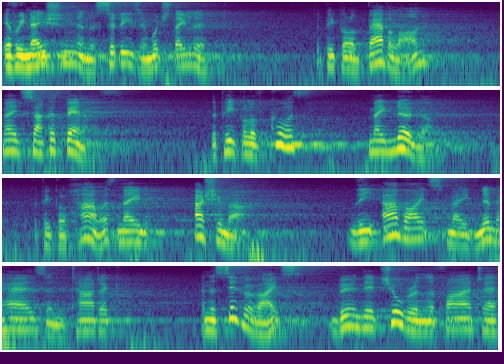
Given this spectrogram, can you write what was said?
every nation in the cities in which they lived. The people of Babylon made Succoth Benoth. The people of Cuth made Nergal. The people of Hamath made Ashima. The Avites made Nibhaz and Tartak. And the Sepharvites burned their children in the fire to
